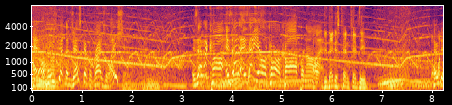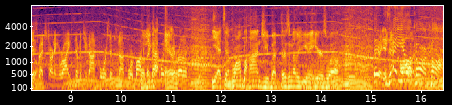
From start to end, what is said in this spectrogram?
Hell, who's getting a Jessica for graduation? Is that a cop? Is that a, is that yellow car a cop or Oh, not? dude, they just 1050. The Who one did? dispatch turning right, 7294, 7294. Bobby, Oh, they you got back with me, air- brother? Yeah, 10 4. I'm behind you, but there's another unit here as well. Dude, is that yellow car a cop?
